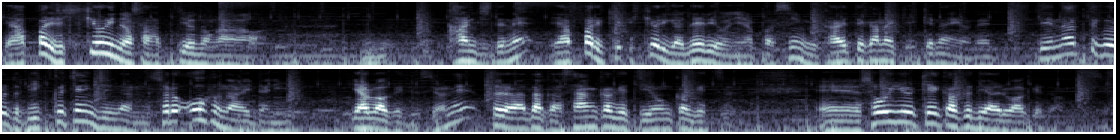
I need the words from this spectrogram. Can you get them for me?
やっぱり飛距離の差っていうのが感じてねやっぱり飛距離が出るようにやっぱスイング変えていかなきゃいけないよねってなってくるとビッグチェンジになるんでそれをオフの間にやるわけですよね。それはだから3ヶ月4ヶ月、えー、そういう計画でやるわけなんですよ。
